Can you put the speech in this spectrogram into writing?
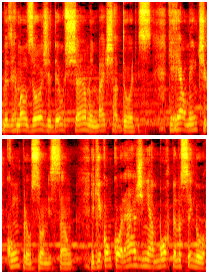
Meus irmãos, hoje Deus chama embaixadores que realmente cumpram sua missão e que, com coragem e amor pelo Senhor,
